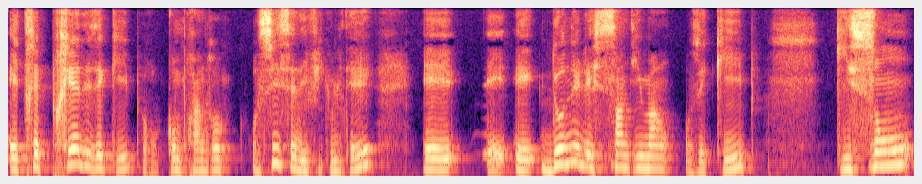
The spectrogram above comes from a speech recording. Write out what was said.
être près des équipes pour comprendre aussi ces difficultés et, et, et donner les sentiments aux équipes qui sont,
